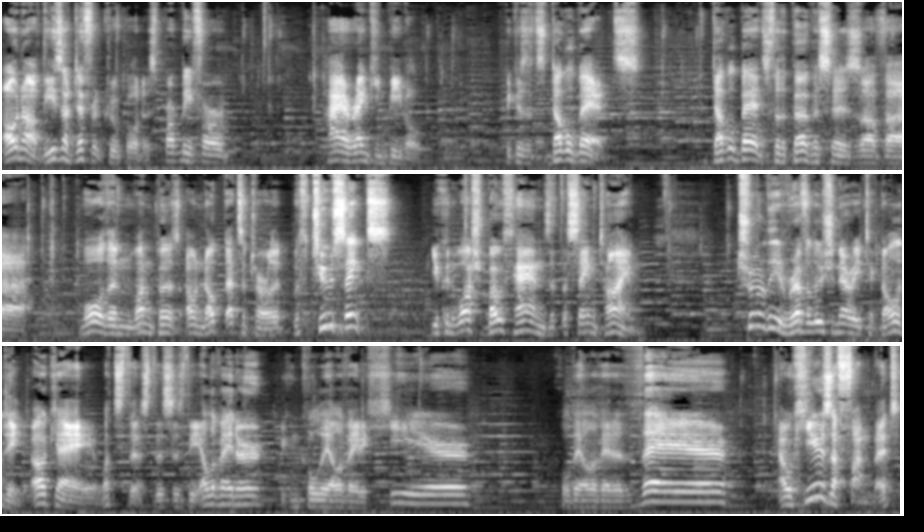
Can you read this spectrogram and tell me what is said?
Oh no, these are different crew quarters, probably for higher ranking people, because it's double beds. Double beds for the purposes of uh, more than one person. Oh, nope, that's a toilet. With two sinks! You can wash both hands at the same time. Truly revolutionary technology. Okay, what's this? This is the elevator. You can call the elevator here. Call the elevator there. Oh, here's a fun bit.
